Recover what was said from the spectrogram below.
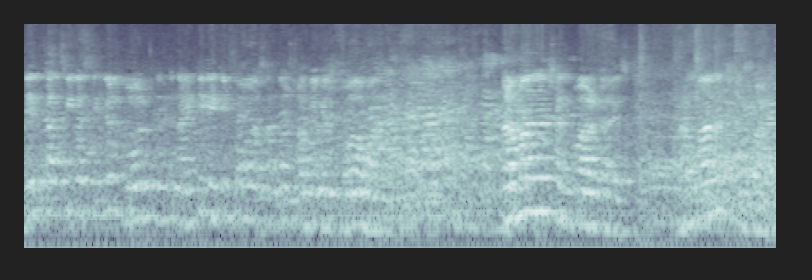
didn't concede a single goal in the 1984 Santosh Trophy which Goa won? Brahmanand Sankhwalkar is Brahmanand Shankwarkar.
